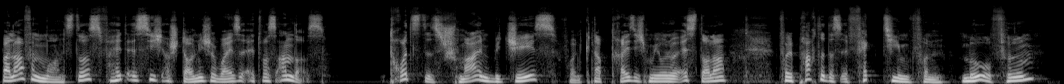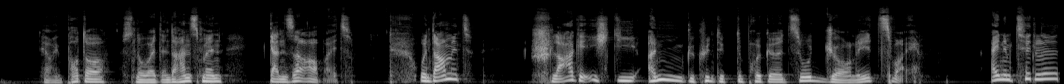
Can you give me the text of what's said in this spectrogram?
Bei Love and Monsters verhält es sich erstaunlicherweise etwas anders. Trotz des schmalen Budgets von knapp 30 Millionen US-Dollar vollbrachte das Effektteam von Miller Film, Harry Potter, Snow White and the Huntsman, ganze Arbeit. Und damit schlage ich die angekündigte Brücke zu Journey 2. Einem Titel,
